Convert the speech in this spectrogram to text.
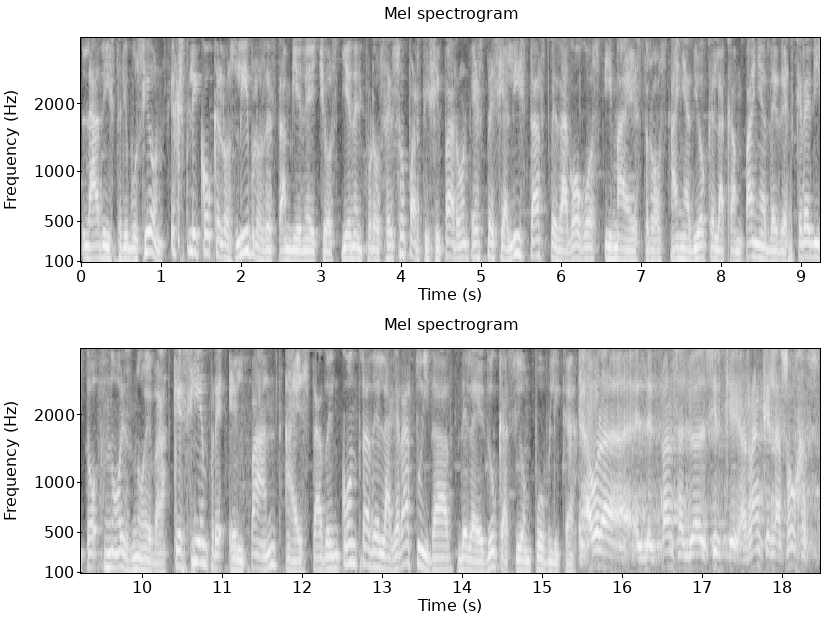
la distribución. Explicó que los libros están bien hechos y en el proceso participaron especialistas, pedagogos y maestros. Añadió que la campaña de descrédito no es nueva, que siempre el PAN ha estado en contra de la gratuidad de la educación pública. Ahora el del PAN salió a decir que arranque en las hojas.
